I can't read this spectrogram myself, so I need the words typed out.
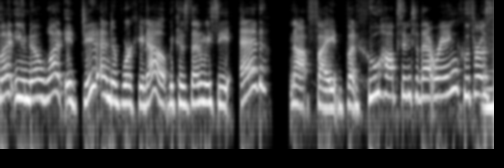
But you know what? It did end up working out because then we see Ed not fight, but who hops into that ring? Who throws who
